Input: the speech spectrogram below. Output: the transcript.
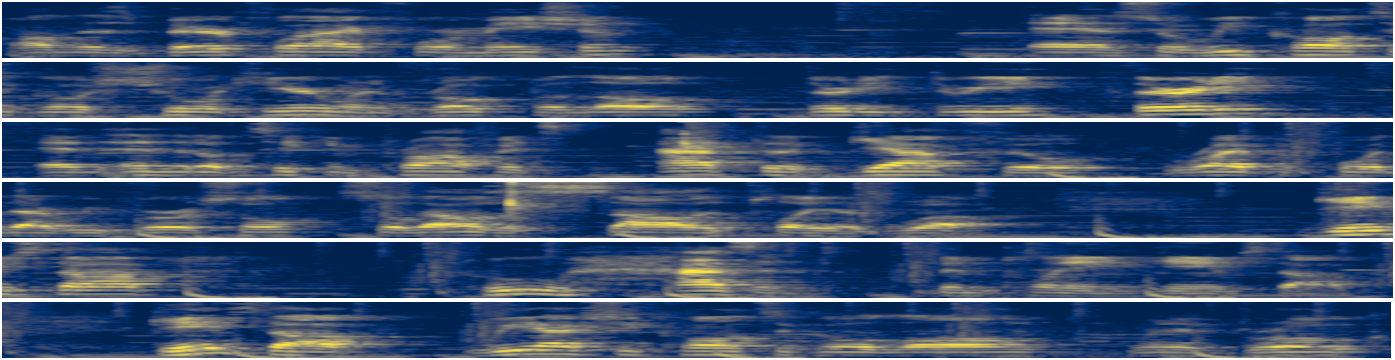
on this bear flag formation. And so we called to go short here when it broke below 33.30 and ended up taking profits at the gap fill right before that reversal. So that was a solid play as well. GameStop, who hasn't been playing GameStop? GameStop, we actually called to go long when it broke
